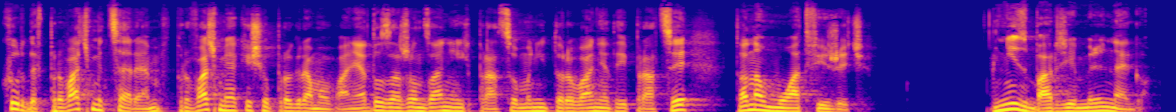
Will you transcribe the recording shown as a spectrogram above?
Kurde, wprowadźmy CRM, wprowadźmy jakieś oprogramowania do zarządzania ich pracą, monitorowania tej pracy, to nam ułatwi życie. Nic bardziej mylnego.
